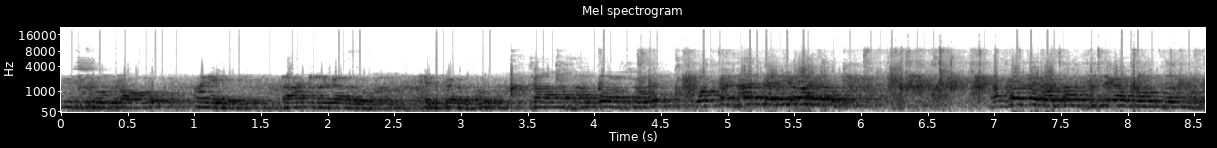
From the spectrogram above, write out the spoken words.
తీసుకుంటాము అని డాక్టర్ గారు చెప్పారు. చాలా సంతోషం. ఒక్కసారి ధన్యవాదం. ఒక్కసారి కొట్టాల్సిందిగా కోరుతున్నాను.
